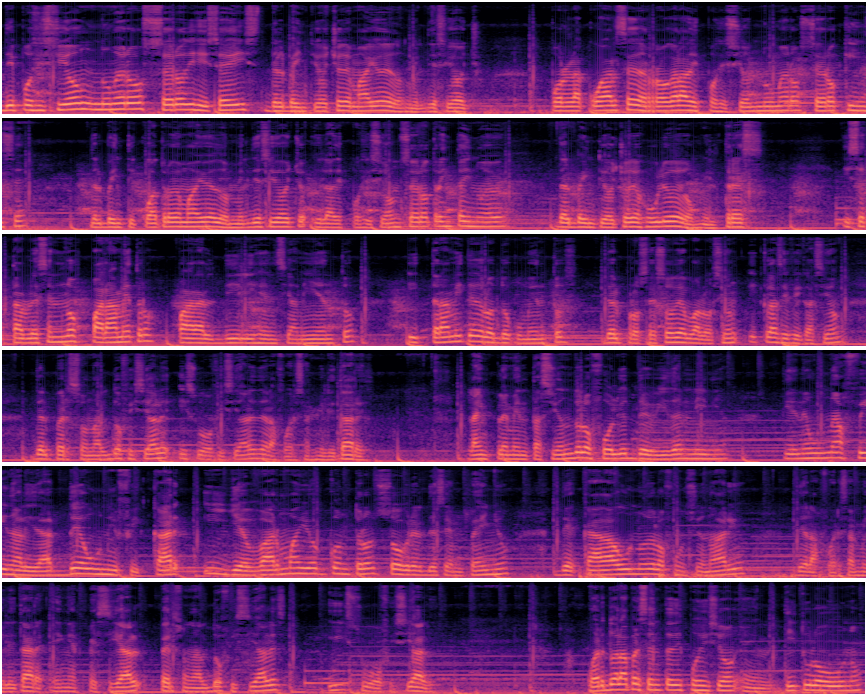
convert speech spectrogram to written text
Disposición número 016 del 28 de mayo de 2018, por la cual se derroga la disposición número 015 del 24 de mayo de 2018 y la disposición 039 del 28 de julio de 2003 y se establecen los parámetros para el diligenciamiento y trámite de los documentos del proceso de evaluación y clasificación del personal de oficiales y suboficiales de las fuerzas militares. La implementación de los folios de vida en línea tiene una finalidad de unificar y llevar mayor control sobre el desempeño de cada uno de los funcionarios de las fuerzas militares, en especial personal de oficiales y suboficiales. Acuerdo a la presente disposición en el título 1,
